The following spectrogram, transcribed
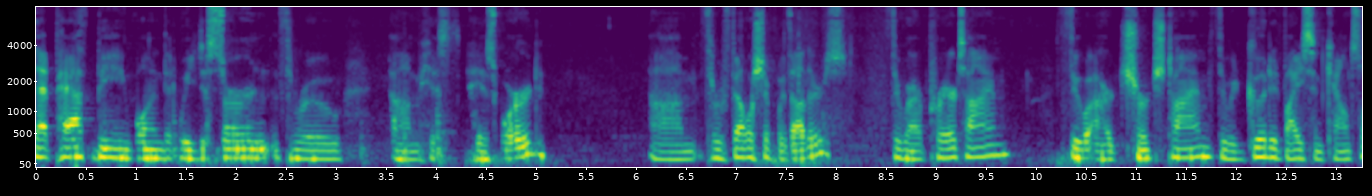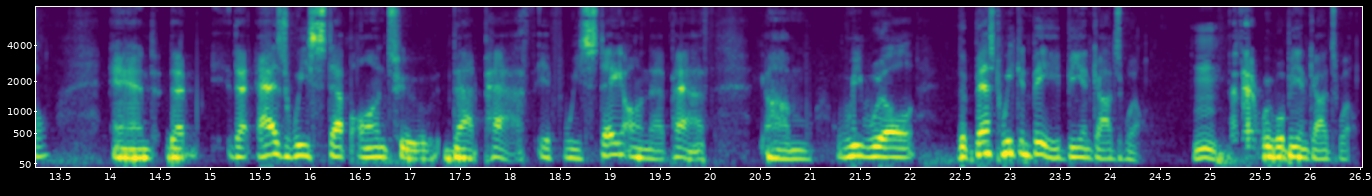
That path being one that we discern through um, his his word um, through fellowship with others through our prayer time, through our church time, through good advice and counsel, and that that as we step onto that path, if we stay on that path, um, we will the best we can be be in God's will. Mm. That, that we will be in God's will,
